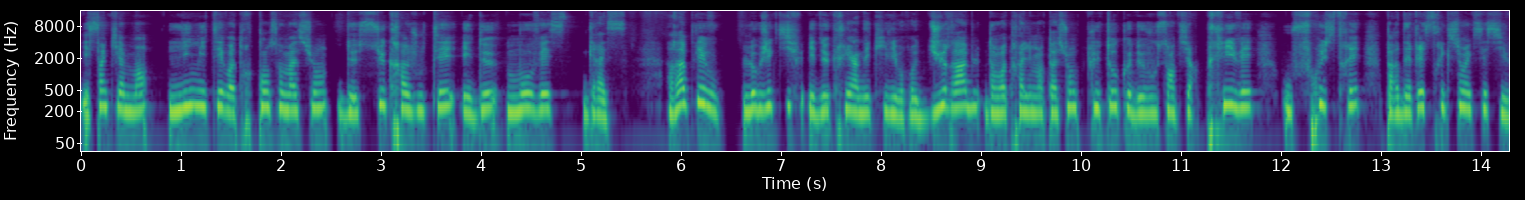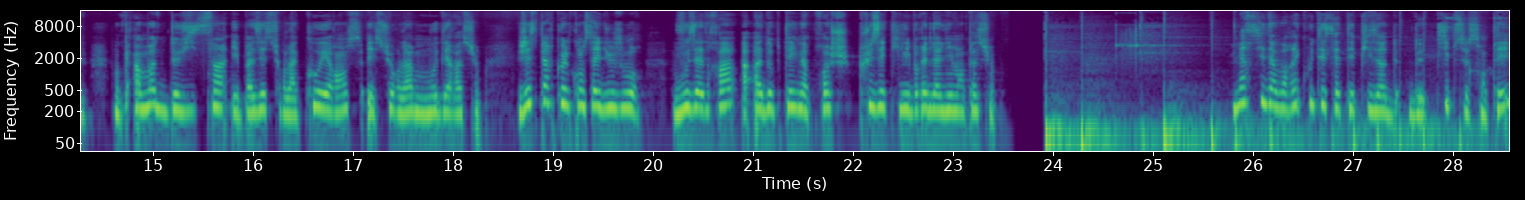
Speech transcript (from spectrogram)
Et cinquièmement, limitez votre consommation de sucre ajouté et de mauvaises graisses. Rappelez-vous, L'objectif est de créer un équilibre durable dans votre alimentation plutôt que de vous sentir privé ou frustré par des restrictions excessives. Donc un mode de vie sain est basé sur la cohérence et sur la modération. J'espère que le conseil du jour vous aidera à adopter une approche plus équilibrée de l'alimentation. Merci d'avoir écouté cet épisode de Tips Santé.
